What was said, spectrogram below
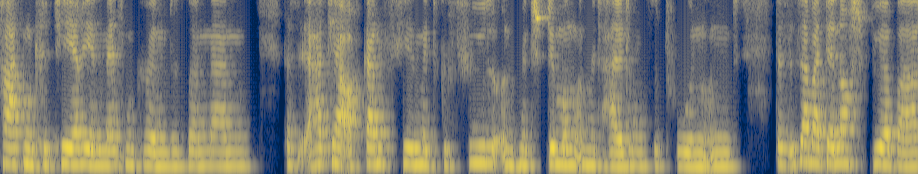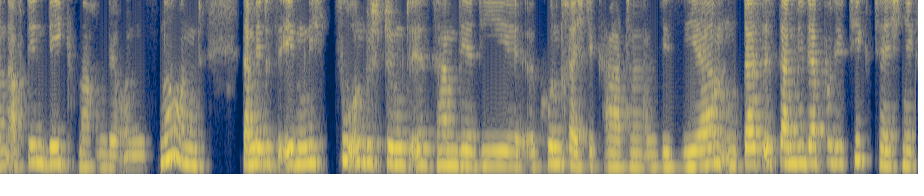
harten Kriterien messen könnte, sondern das hat ja auch ganz viel mit Gefühl und mit Stimmung und mit Haltung zu tun. Und das ist aber dennoch spürbar und auf den Weg machen wir uns. Ne? Und damit es eben nicht zu unbestimmt ist, haben wir die Grundrechtecharta im Visier. Und das ist dann wieder Politiktechnik.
